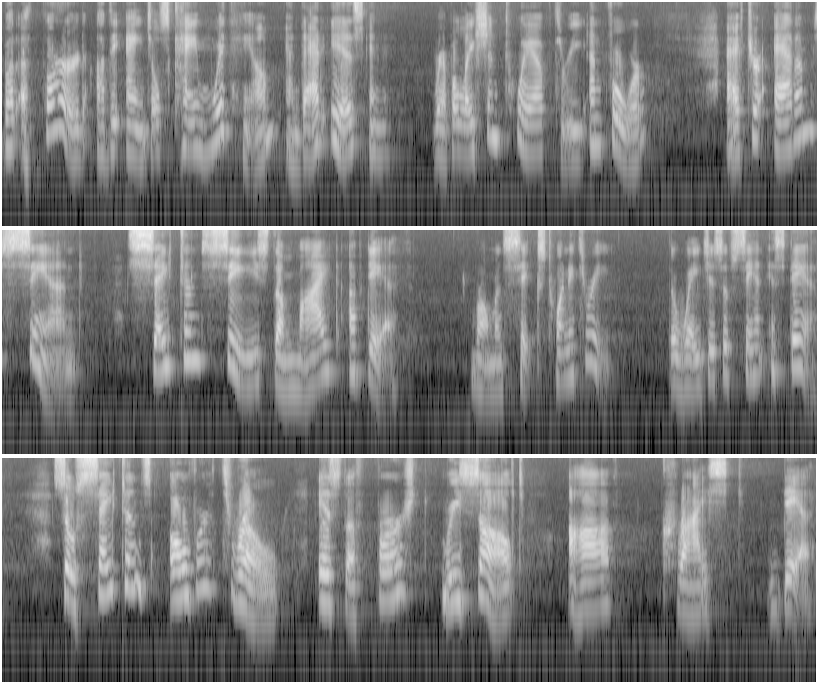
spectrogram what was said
But a third of the angels came with him, and that is in Revelation 12 3 and 4. After Adam sinned, Satan seized the might of death. Romans 6 23. The wages of sin is death. So Satan's overthrow is the first result of Christ's death.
